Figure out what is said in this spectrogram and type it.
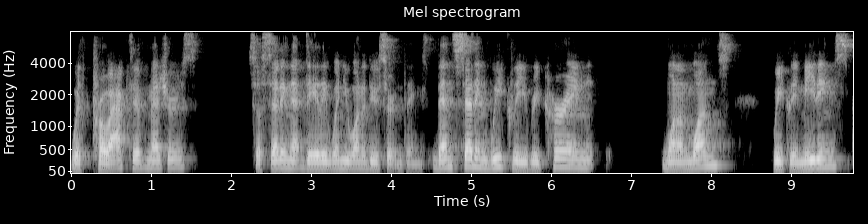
with proactive measures? So setting that daily when you want to do certain things. Then setting weekly recurring one-on-ones weekly meetings,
